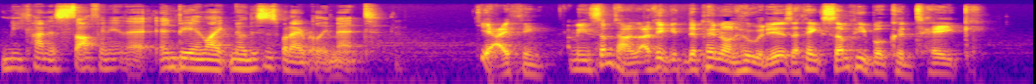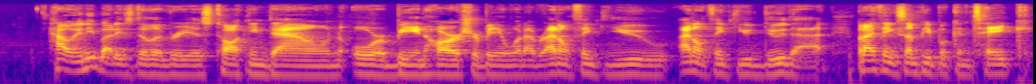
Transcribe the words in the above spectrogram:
me kind of softening it and being like, no, this is what I really meant. Yeah, I think. I mean, sometimes I think depends on who it is. I think some people could take how anybody's delivery is talking down or being harsh or being whatever. I don't think you. I don't think you do that. But I think some people can take.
